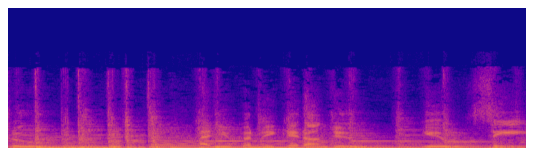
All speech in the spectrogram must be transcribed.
True. And you can make it undo. You see.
